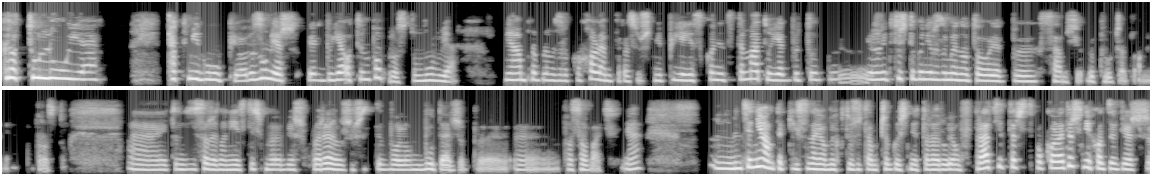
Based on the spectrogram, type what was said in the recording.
gratuluję, tak mi głupio, rozumiesz, jakby ja o tym po prostu mówię miałam problem z alkoholem, teraz już nie piję, jest koniec tematu, jakby to, jeżeli ktoś tego nie rozumie, no to jakby sam się wyklucza dla mnie, po prostu. E, to sorry, no nie jesteśmy, wiesz, w PRL-u, że wszyscy wolą butę, żeby e, pasować, nie? Mm, Więc ja nie mam takich znajomych, którzy tam czegoś nie tolerują. W pracy też spoko, ale też nie chodzę, wiesz,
